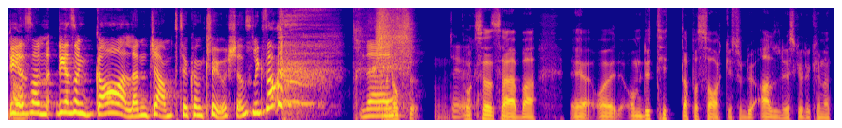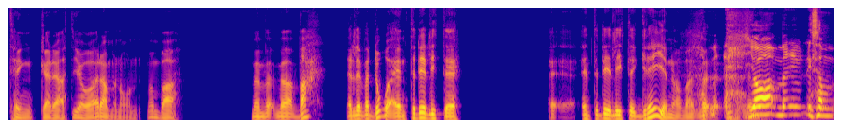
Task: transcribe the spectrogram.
Det är, en sån, det är en sån galen jump to conclusions liksom. Nej. Men också, också så här bara, eh, och om du tittar på saker som du aldrig skulle kunna tänka dig att göra med någon. Man bara, men va? va, va? Eller vad då? Är inte det lite, eh, är inte det lite grejen av? va? Ja, men liksom...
